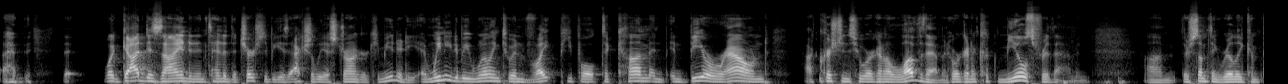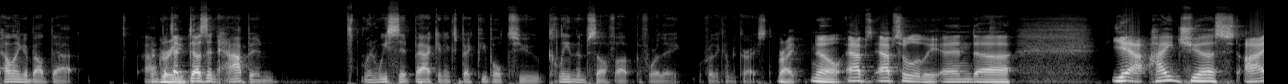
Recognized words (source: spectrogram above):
uh, that what God designed and intended the church to be is actually a stronger community. And we need to be willing to invite people to come and, and be around uh, Christians who are going to love them and who are going to cook meals for them. And um, there's something really compelling about that. Uh, but that doesn't happen when we sit back and expect people to clean themselves up before they before they come to Christ. Right. No, abs- absolutely. And uh, yeah, I just I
